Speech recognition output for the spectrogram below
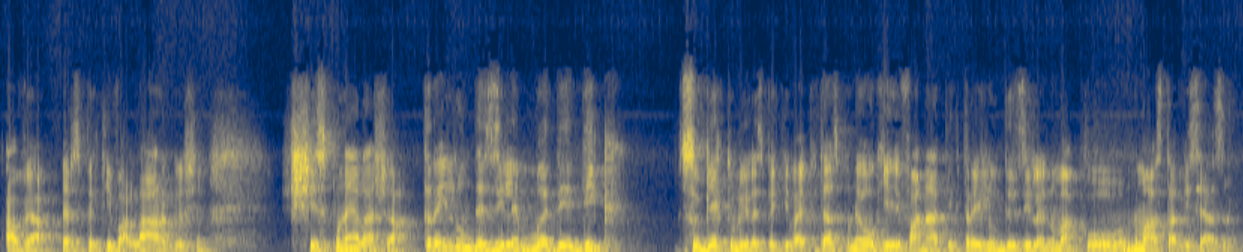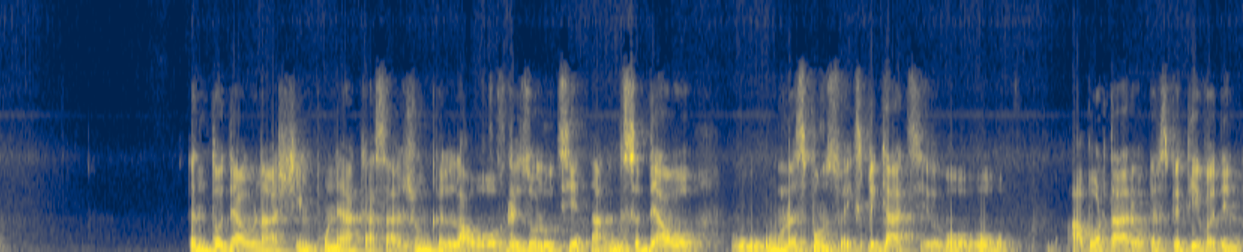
avea perspectiva largă și, și spunea el așa, trei luni de zile mă dedic subiectului respectiv. Ai putea spune, ok, e fanatic, trei luni de zile numai, cu, numai asta visează întotdeauna își impunea ca să ajungă la o rezoluție, da? să dea o, un răspuns, o explicație, o, o abordare, o perspectivă din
